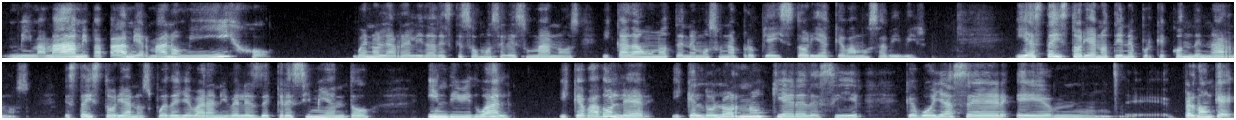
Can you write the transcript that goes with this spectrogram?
mi mamá, mi papá, mi hermano, mi hijo. Bueno, la realidad es que somos seres humanos y cada uno tenemos una propia historia que vamos a vivir. Y esta historia no tiene por qué condenarnos. Esta historia nos puede llevar a niveles de crecimiento individual y que va a doler y que el dolor no quiere decir que voy a ser, em, eh, perdón, que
